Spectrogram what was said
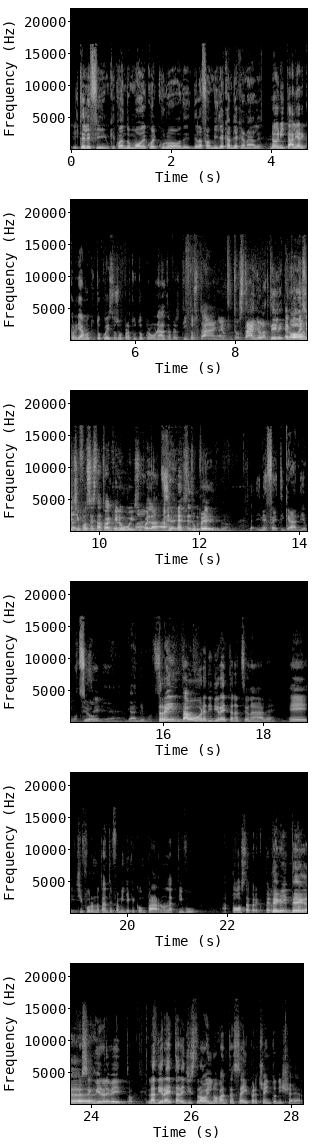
il telefilm, che quando muore qualcuno de- della famiglia cambia canale. Noi in Italia ricordiamo tutto questo soprattutto per un'altra persona, Tito Stagno. Tito Stagno, la telecronaca. È come se ci fosse stato anche lui su Ma quella... sei stupendo. In effetti grandi emozioni, eh, grandi emozioni. 30 ore di diretta nazionale e ci furono tante famiglie che comprarono la TV apposta per, per Per- l'evento, per, eh, seguire l'evento. La diretta registrò il 96% di share.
